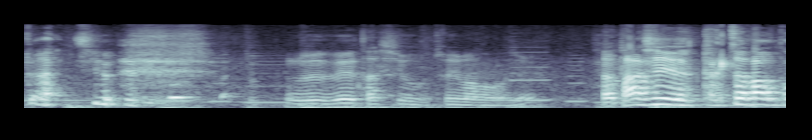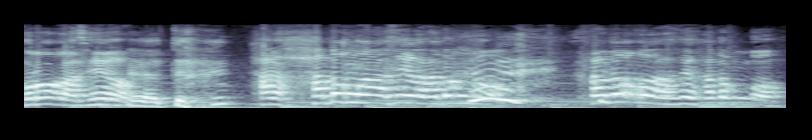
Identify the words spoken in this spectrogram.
다시. 왜, 왜 다시 저희 방 오죠? 자 다시 각자 또. 하, 하던 거 하세요 하던 거 하던 거 하세요 하던 거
